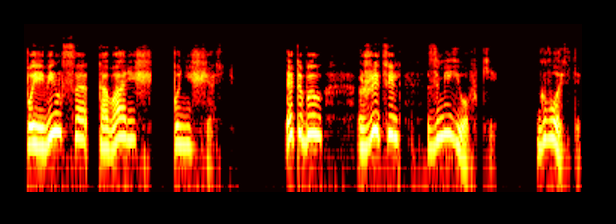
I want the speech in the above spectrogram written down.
появился товарищ по несчастью. Это был житель Змеевки, Гвоздик,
